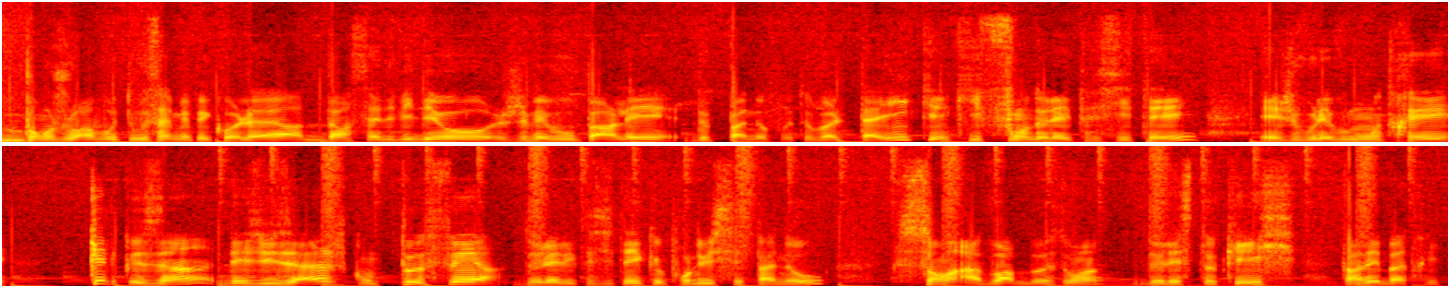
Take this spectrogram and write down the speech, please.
Bonjour à vous tous amis bricoleurs, dans cette vidéo je vais vous parler de panneaux photovoltaïques qui font de l'électricité et je voulais vous montrer quelques-uns des usages qu'on peut faire de l'électricité que produisent ces panneaux sans avoir besoin de les stocker dans des batteries.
